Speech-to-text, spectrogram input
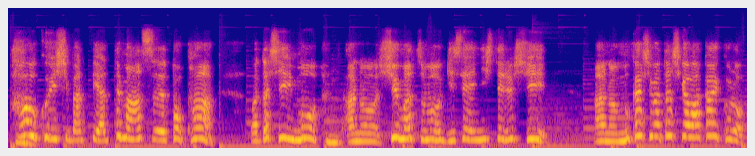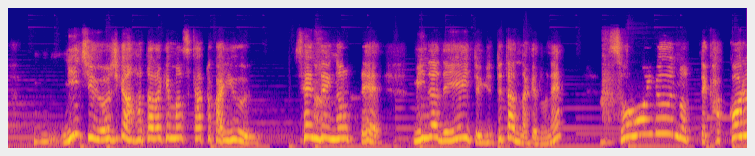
歯を食いしばってやってますとか、私も、うんあの、週末も犠牲にしてるし、あの、昔私が若い頃、24時間働けますかとかいう宣伝があって、みんなでイエイと言ってたんだけどね。そういうのってかっこ悪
